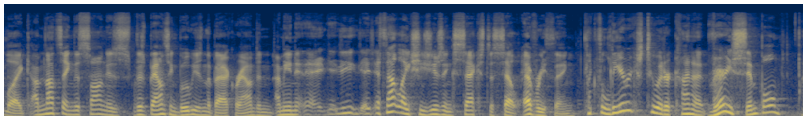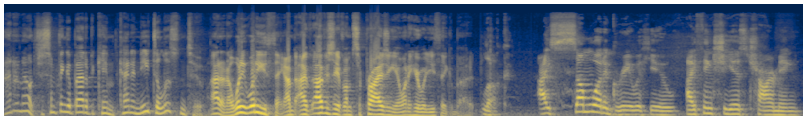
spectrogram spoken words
childlike. I'm not saying this song is there's bouncing boobies in the background, and I mean it- it's not like she's using sex to sell everything. Like the lyrics to it are kind of very simple. I don't know. Just something about it became kind of neat to listen to. I don't know. What do you, what do you think? I'm, I, obviously, if I'm surprising you, I want to hear what you think about it. Look, I somewhat agree with you. I think she is charming.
